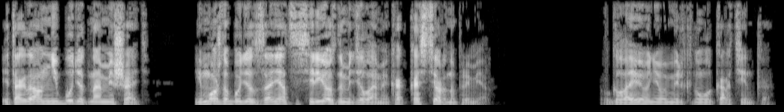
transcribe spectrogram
и тогда он не будет нам мешать, и можно будет заняться серьезными делами, как костер, например. В голове у него мелькнула картинка.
